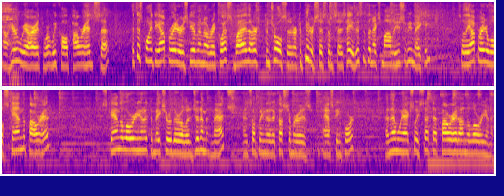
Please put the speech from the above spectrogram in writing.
Now here we are at what we call power head set. At this point, the operator is given a request by our control system, our computer system says, hey, this is the next model you should be making. So the operator will scan the power head, scan the lower unit to make sure they're a legitimate match and something that a customer is asking for. And then we actually set that power head on the lower unit.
